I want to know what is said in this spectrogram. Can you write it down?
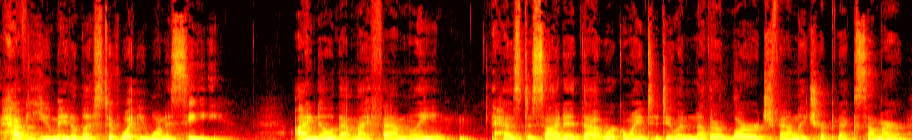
have you made a list of what you want to see? I know that my family has decided that we're going to do another large family trip next summer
